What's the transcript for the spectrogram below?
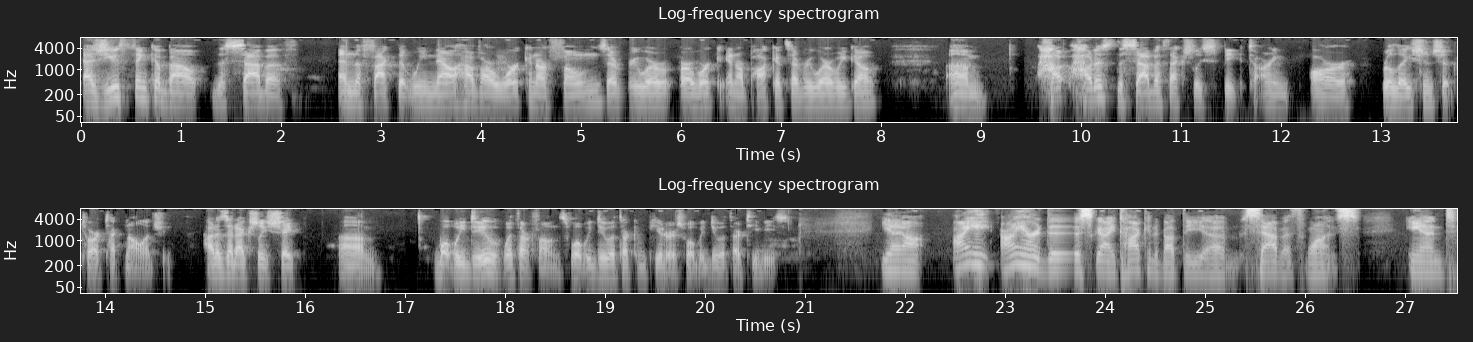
as you think about the Sabbath and the fact that we now have our work in our phones everywhere, our work in our pockets everywhere we go, um, how how does the Sabbath actually speak to our our relationship to our technology? How does it actually shape um, what we do with our phones, what we do with our computers, what we do with our TVs. Yeah, I I heard this guy talking about the um, Sabbath once, and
